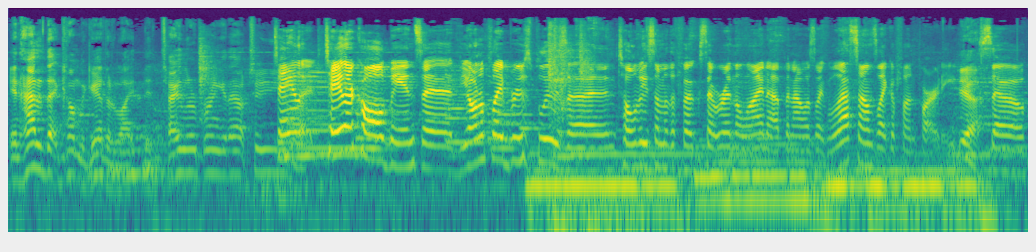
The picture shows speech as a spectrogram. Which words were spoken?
And how did that come together? Like, did Taylor bring it out to you? Taylor Taylor called me and said, "You want to play Brewzapalooza?" and told me some of the folks that were in the lineup, and I was like, "Well, that sounds like a fun party." Yeah. So.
